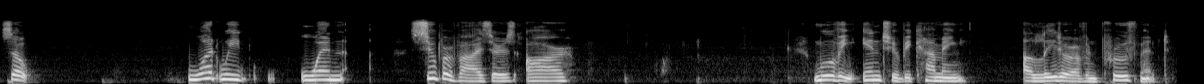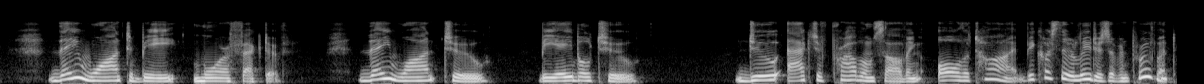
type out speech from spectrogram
So, what we, when supervisors are moving into becoming a leader of improvement, they want to be more effective. They want to be able to do active problem solving all the time because they're leaders of improvement.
